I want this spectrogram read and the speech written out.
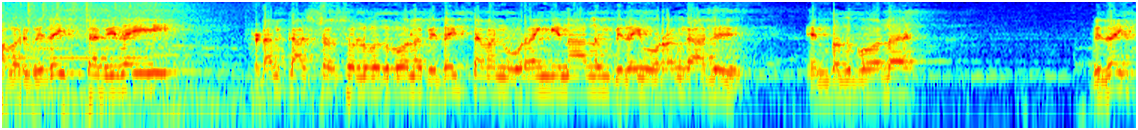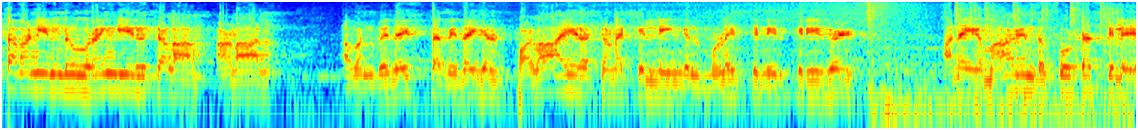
அவர் விதைத்த விதை பெடல் காஸ்டர் சொல்வது போல விதைத்தவன் உறங்கினாலும் விதை உறங்காது என்பது போல விதைத்தவன் இன்று உறங்கி இருக்கலாம். ஆனால் அவன் விதைத்த விதைகள் பல ஆயிரக்கணக்கில் நீங்கள் முளைத்து நிற்கிறீர்கள். அநேகமாக இந்த கூட்டத்திலே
